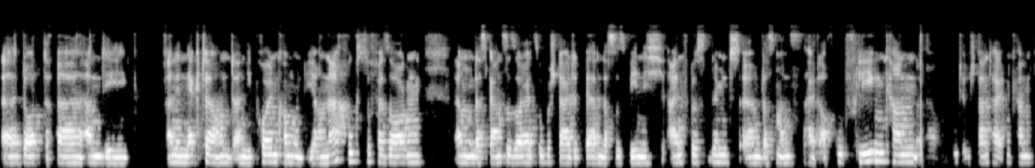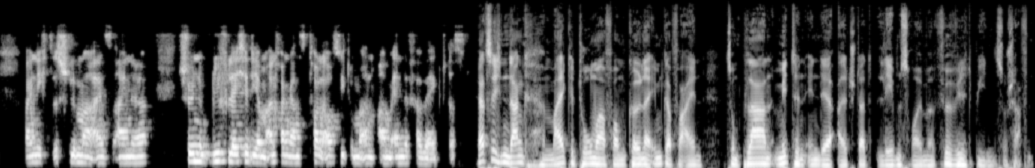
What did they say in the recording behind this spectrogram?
äh, dort äh, an die an den Nektar und an die Pollen kommen und ihren Nachwuchs zu versorgen. Ähm, und das Ganze soll halt so gestaltet werden, dass es wenig Einfluss nimmt, ähm, dass man es halt auch gut pflegen kann äh, gut instand halten kann, weil nichts ist schlimmer als eine schöne Blühfläche, die am Anfang ganz toll aussieht und am, am Ende verwelkt ist. Herzlichen Dank, Maike Thoma vom Kölner Imkerverein, zum Plan, mitten in der Altstadt Lebensräume für Wildbienen zu schaffen.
